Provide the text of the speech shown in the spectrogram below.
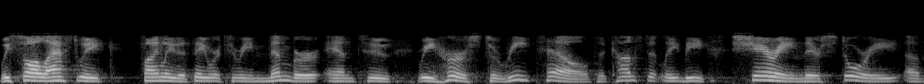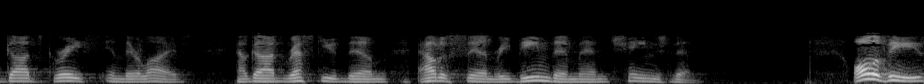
We saw last week finally that they were to remember and to rehearse, to retell, to constantly be sharing their story of God's grace in their lives. How God rescued them out of sin, redeemed them, and changed them. All of these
